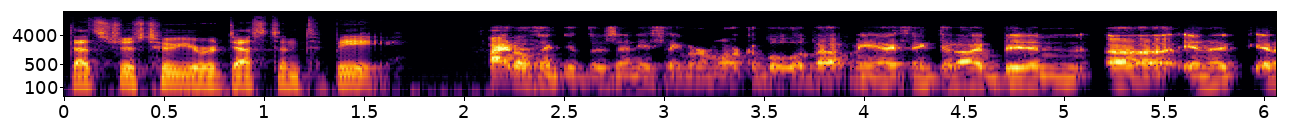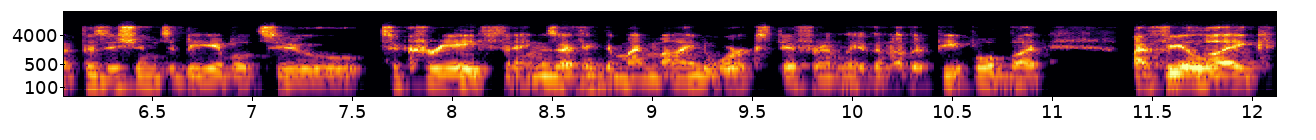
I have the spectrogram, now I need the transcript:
that's just who you were destined to be. I don't think that there's anything remarkable about me. I think that I've been uh, in a in a position to be able to to create things. I think that my mind works differently than other people, but I feel like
